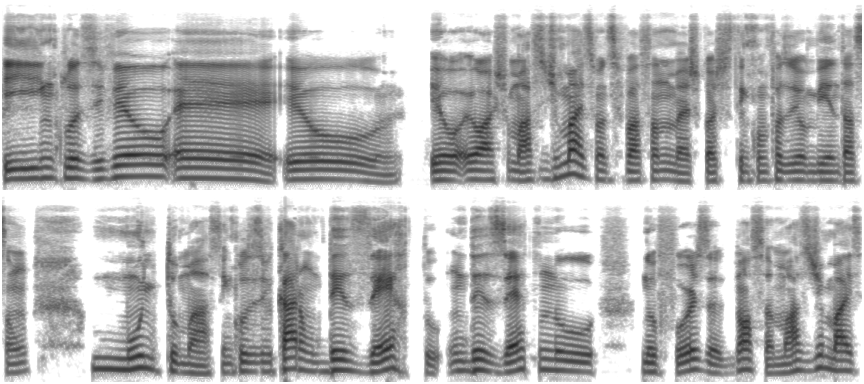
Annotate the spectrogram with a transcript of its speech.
E inclusive eu, é, eu, eu, eu acho massa demais quando você passa no México. Eu acho que tem como fazer uma ambientação muito massa. Inclusive, cara, um deserto, um deserto no, no Forza, nossa, massa demais.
